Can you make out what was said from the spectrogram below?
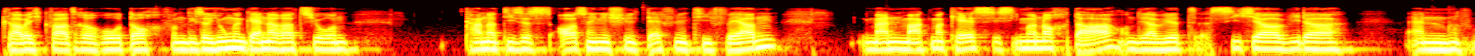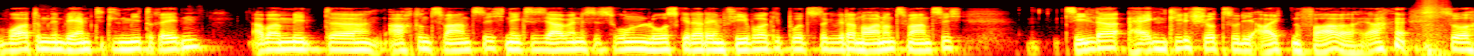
glaube ich, Quadraro doch von dieser jungen Generation, kann er dieses Aushängeschild definitiv werden. Ich meine, Marc Marquez ist immer noch da und er wird sicher wieder ein Wort um den WM-Titel mitreden. Aber mit äh, 28, nächstes Jahr, wenn die Saison losgeht, hat er im Februar Geburtstag wieder 29, zählt er eigentlich schon zu den alten Fahrer. Ja? So,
